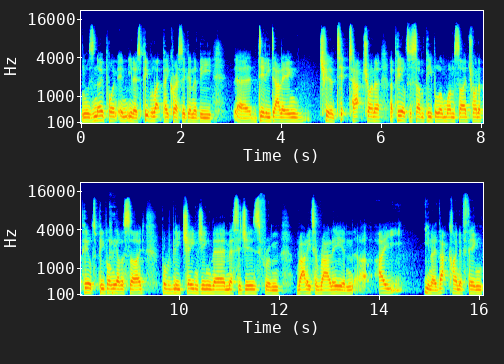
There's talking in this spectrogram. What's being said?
And there's no point in, you know, people like Pécresse are going to be uh, dilly dallying, tip tap, trying to appeal to some people on one side, trying to appeal to people on the other side, probably changing their messages from rally to rally. And uh, I, you know, that kind of thing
